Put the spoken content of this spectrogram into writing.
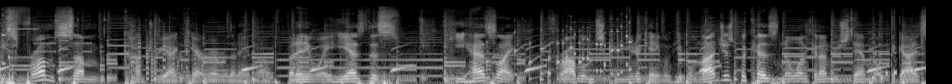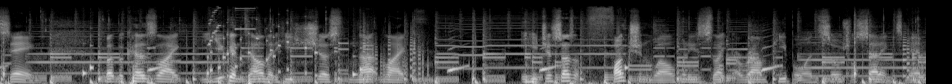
he's from some country I can't remember the name of, but anyway, he has this he has like problems communicating with people, not just because no one can understand what the guy's saying, but because like you can tell that he's just not like he just doesn't function well when he's like around people in social settings, man.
